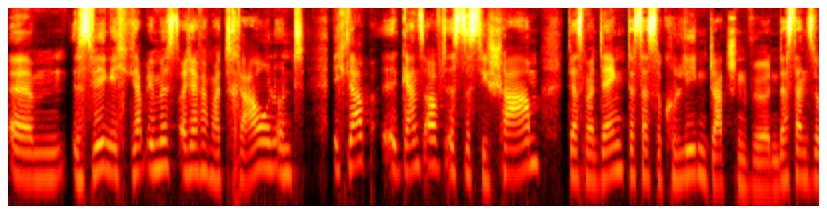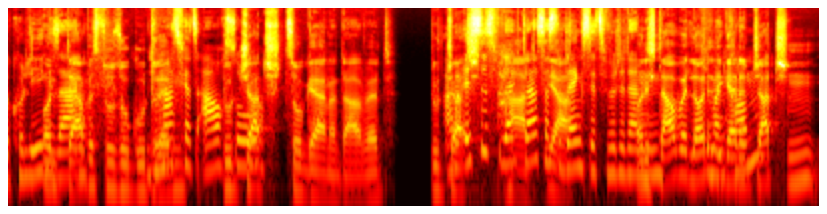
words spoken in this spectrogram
Ähm, deswegen, ich glaube, ihr müsst euch einfach mal trauen. Und ich glaube, äh, ganz oft ist es die Scham, dass man denkt, dass das so Kollegen judgen würden. Dass dann so Kollegen Und sagen, da bist du so gut du drin. machst jetzt auch du so. judgst so gerne, David. Du aber judgst ist es vielleicht hart. das, dass ja. du denkst, jetzt würde dann. Und ich glaube, Leute, die gerne kommen? judgen,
